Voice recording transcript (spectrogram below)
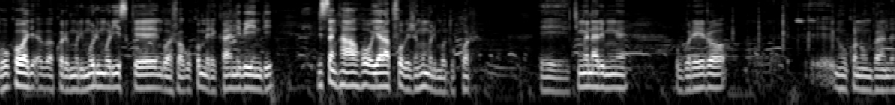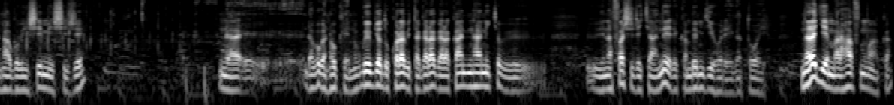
ngo bajya- bakora umurimo urimo risike ngo bashobora gukomereka n'ibindi bisa nkaho yari apfobeje nk'umurimo dukora. Eh, kimwe na rimwe ubwo rero nuko numva ntabwo binshimishije Na- eh, ndavuga ntuke nubwo ibyo dukora bitagaragara kandi nta n'icyo bi- binafashije cyane reka mbe mbyihoreye gatoya. Naragiye mara hafi umwaka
